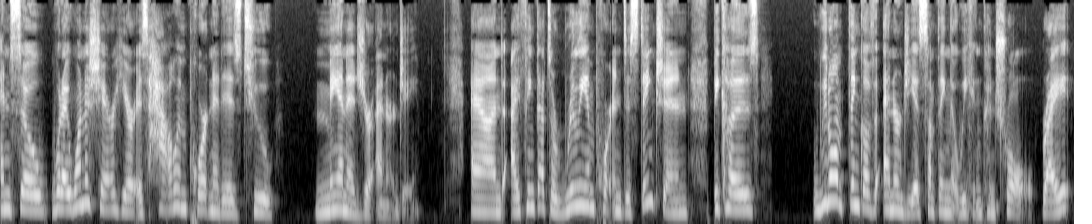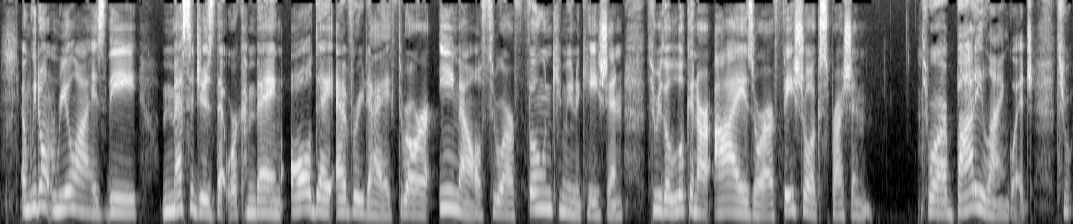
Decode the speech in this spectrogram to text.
And so, what I want to share here is how important it is to manage your energy. And I think that's a really important distinction because we don't think of energy as something that we can control, right? And we don't realize the messages that we're conveying all day, every day through our emails, through our phone communication, through the look in our eyes or our facial expression through our body language, through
